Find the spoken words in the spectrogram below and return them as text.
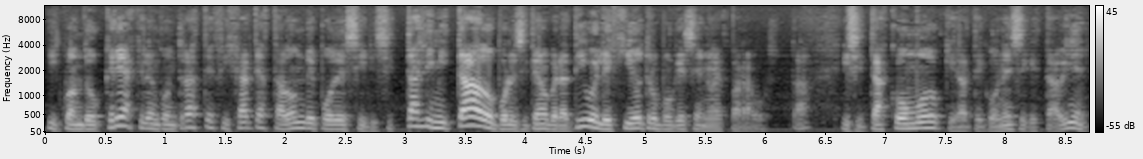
y cuando creas que lo encontraste, fíjate hasta dónde puedes ir. Y si estás limitado por el sistema operativo, elegí otro porque ese no es para vos. Y si estás cómodo, quédate con ese que está bien.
